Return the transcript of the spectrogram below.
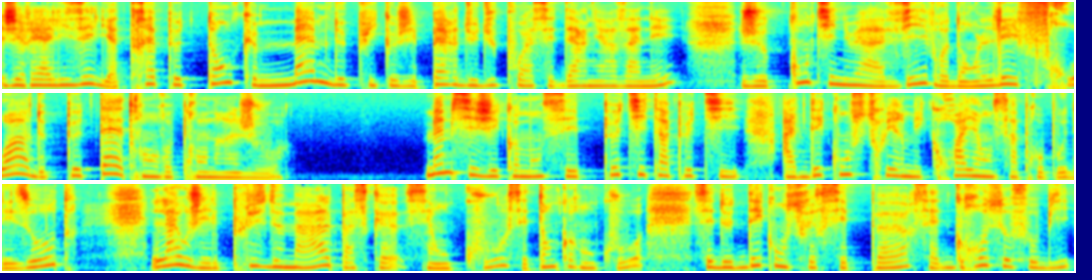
j'ai réalisé il y a très peu de temps que même depuis que j'ai perdu du poids ces dernières années, je continuais à vivre dans l'effroi de peut-être en reprendre un jour. Même si j'ai commencé petit à petit à déconstruire mes croyances à propos des autres, là où j'ai le plus de mal, parce que c'est en cours, c'est encore en cours, c'est de déconstruire ces peurs, cette grossophobie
